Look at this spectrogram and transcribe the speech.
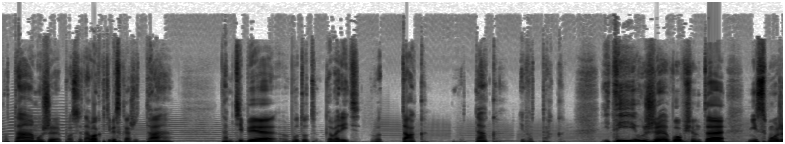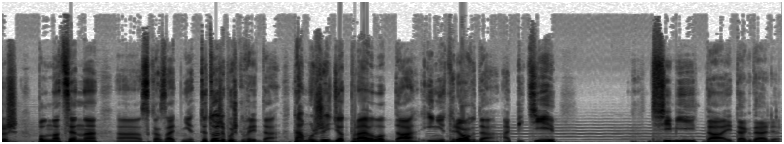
вот там уже, после того, как тебе скажут «да», там тебе будут говорить вот так, вот так и вот так. И ты уже, в общем-то, не сможешь полноценно а, сказать нет. Ты тоже будешь говорить да. Там уже идет правило да. И не трех да, а пяти, семи да и так далее.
